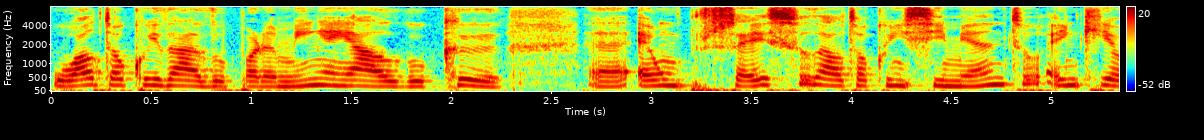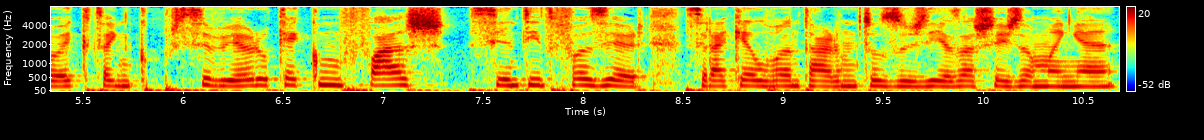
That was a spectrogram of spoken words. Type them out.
o autocuidado para mim é algo que uh, é um processo de autoconhecimento em que eu é que tenho que perceber o que é que me faz sentido fazer. Será que é levantar-me todos os dias às seis da manhã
